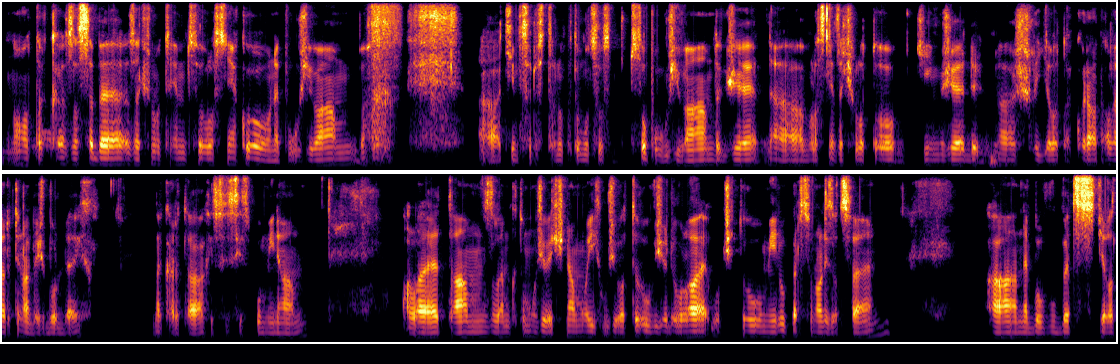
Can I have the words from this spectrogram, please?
No, tak za sebe začnu tím, co vlastně jako nepoužívám a tím se dostanu k tomu, co, co používám. Takže vlastně začalo to tím, že šli dělat akorát alerty na dashboardech, na kartách, jestli si vzpomínám. Ale tam vzhledem k tomu, že většina mojich uživatelů vyžadovala určitou míru personalizace, a nebo vůbec dělat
